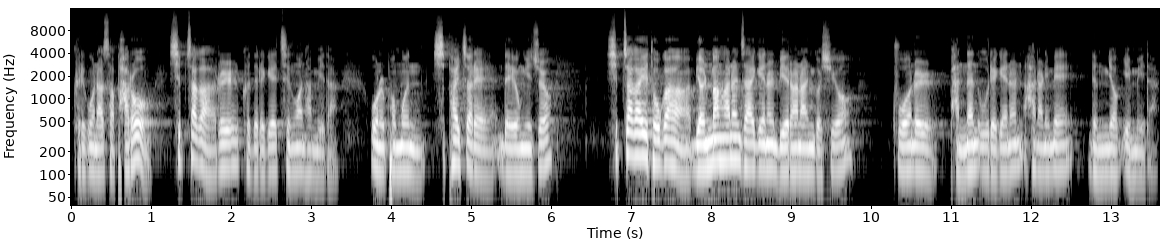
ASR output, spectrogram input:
그리고 나서 바로 십자가를 그들에게 증언합니다. 오늘 본문 18절의 내용이죠. 십자가의 도가 멸망하는 자에게는 미련한 것이요 구원을 받는 우리에게는 하나님의 능력입니다.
